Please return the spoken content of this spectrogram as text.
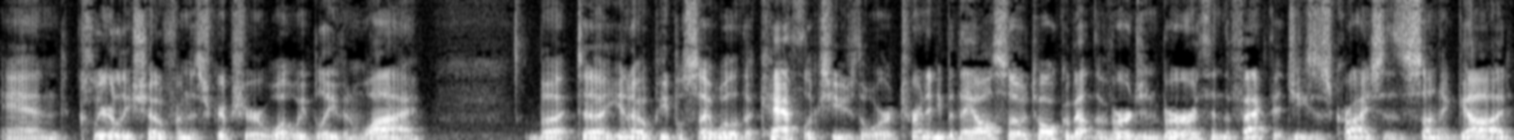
and clearly show from the Scripture what we believe and why. But, uh, you know, people say, well, the Catholics use the word Trinity, but they also talk about the virgin birth and the fact that Jesus Christ is the Son of God.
